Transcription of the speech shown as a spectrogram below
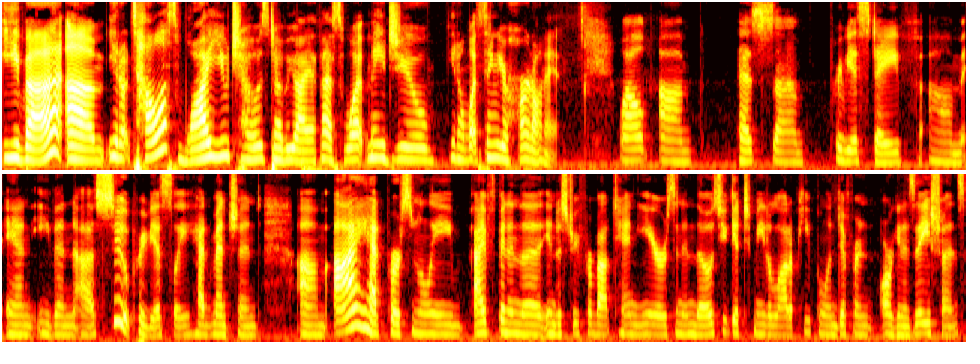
Eva. Um, you know, tell us why you chose WIFS. What made you, you know, what sang your heart on it? Well, um, as um, previous Dave um, and even uh, Sue previously had mentioned, um, I had personally, I've been in the industry for about 10 years, and in those you get to meet a lot of people in different organizations.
